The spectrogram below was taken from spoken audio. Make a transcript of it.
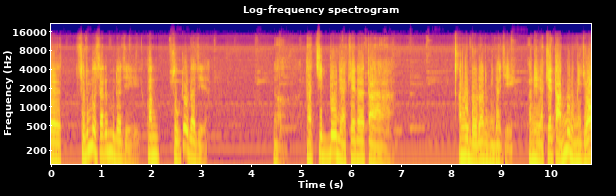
တာตาจีบลึกล่าวคำขอบคุณเสม สุดมุสาดมุด้จีความสุขตัวเจตาจิบดูเนี่ยแกตาอันรู้ดูได้มีได้จีอันนี้เนี่แกตามือมีย่อ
